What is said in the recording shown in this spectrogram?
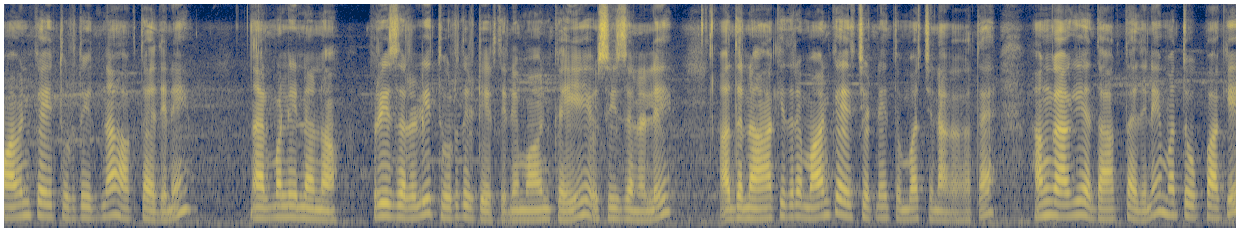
ಮಾವಿನಕಾಯಿ ತುರಿದಿದ್ದನ್ನ ಹಾಕ್ತಾಯಿದ್ದೀನಿ ನಾರ್ಮಲಿ ನಾನು ಫ್ರೀಝರಲ್ಲಿ ತುರಿದಿಟ್ಟಿರ್ತೀನಿ ಮಾವಿನಕಾಯಿ ಸೀಸನಲ್ಲಿ ಅದನ್ನು ಹಾಕಿದರೆ ಮಾವಿನಕಾಯಿ ಚಟ್ನಿ ತುಂಬ ಚೆನ್ನಾಗಾಗತ್ತೆ. ಹಾಗಾಗಿ ಅದು ಹಾಕ್ತಾಯಿದ್ದೀನಿ ಮತ್ತು ಉಪ್ಪು ಹಾಕಿ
